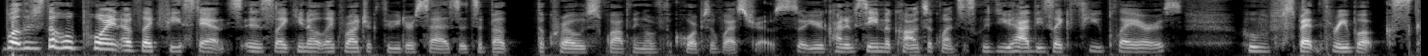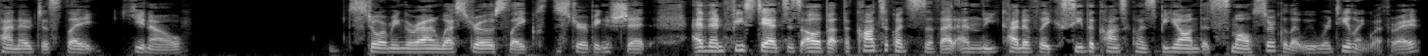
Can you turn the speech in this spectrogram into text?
Well, there's the whole point of like Feast Dance is like, you know, like Rodrik the says, it's about the crows squabbling over the corpse of Westeros. So you're kind of seeing the consequences because you have these like few players who've spent three books kind of just like, you know, storming around Westeros, like disturbing shit. And then Feast Dance is all about the consequences of that. And you kind of like see the consequences beyond this small circle that we were dealing with, right?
